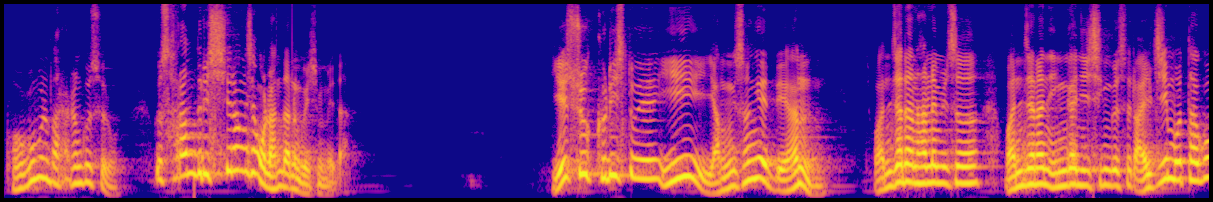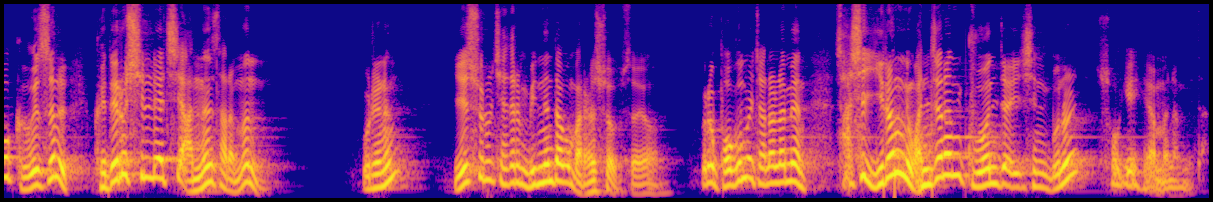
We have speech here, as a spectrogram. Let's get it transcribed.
복음을 말하는 것으로 그 사람들이 신앙생활을 한다는 것입니다. 예수 그리스도의 이 양성에 대한 완전한 하나님에서 완전한 인간이신 것을 알지 못하고 그것을 그대로 신뢰치 않는 사람은 우리는 예수를 제대로 믿는다고 말할 수 없어요. 그리고 복음을 전하려면 사실 이런 완전한 구원자이신 분을 소개해야만 합니다.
